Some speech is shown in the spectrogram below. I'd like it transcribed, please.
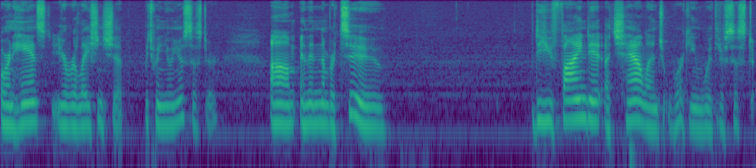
or enhanced your relationship between you and your sister? Um, and then number two, do you find it a challenge working with your sister?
